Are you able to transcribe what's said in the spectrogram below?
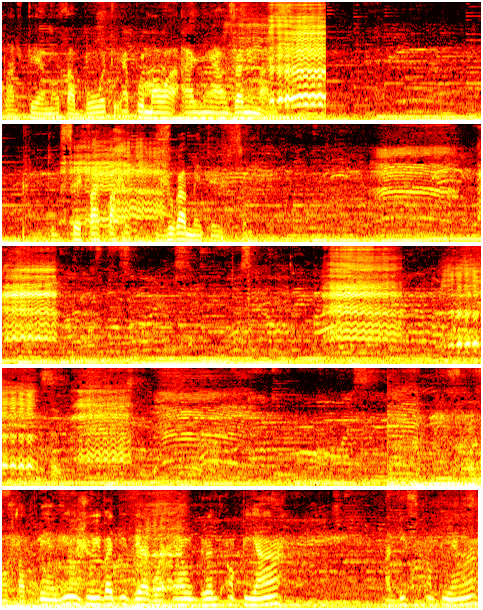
Para ter a nota boa, tem que aprumar os animais. Aí faz parte do julgamento aí, pessoal. Vamos estar bem ali, o juiz vai dizer agora, é um grande campeão, a vice-campeã.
